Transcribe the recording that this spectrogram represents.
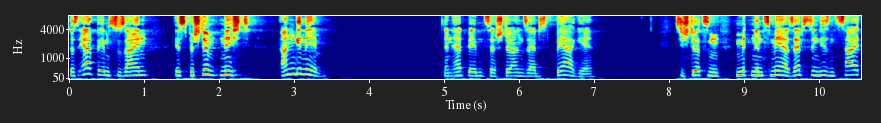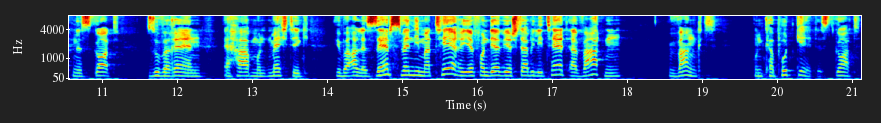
des Erdbebens zu sein, ist bestimmt nicht angenehm. Denn Erdbeben zerstören selbst Berge. Sie stürzen mitten ins Meer. Selbst in diesen Zeiten ist Gott souverän, erhaben und mächtig über alles. Selbst wenn die Materie, von der wir Stabilität erwarten, wankt und kaputt geht, ist Gott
